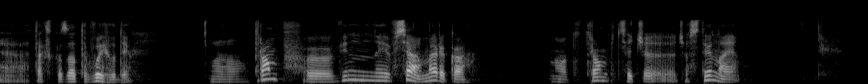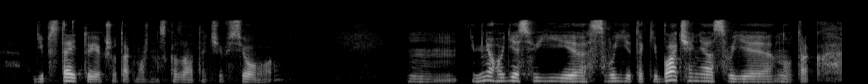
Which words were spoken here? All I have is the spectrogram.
е, так сказати, вигоди. Е, Трамп, він не вся Америка. От, Трамп це частина діпстейту, якщо так можна сказати, чи всього. І в нього є свої, свої такі бачення, своє, ну так,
